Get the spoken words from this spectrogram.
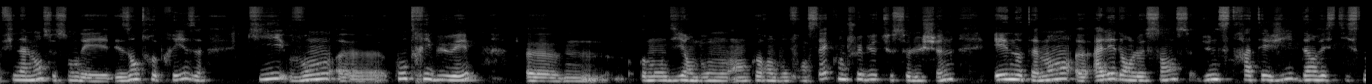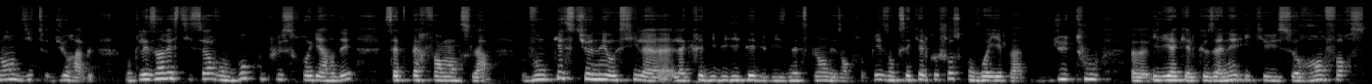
finalement, ce sont des entreprises qui vont contribuer comme on dit encore en bon français, contribute to solution, et notamment euh, aller dans le sens d'une stratégie d'investissement dite durable. Donc les investisseurs vont beaucoup plus regarder cette performance-là, vont questionner aussi la, crédibilité du business plan des entreprises. Donc c'est quelque chose qu'on ne voyait pas du tout euh, il y a quelques années et qui se renforce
